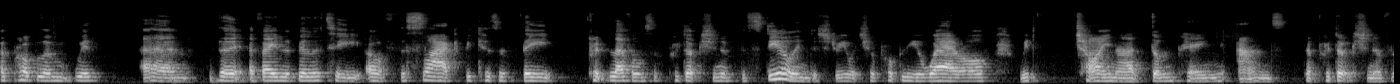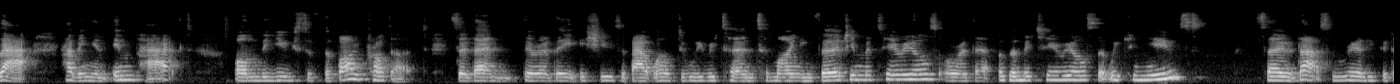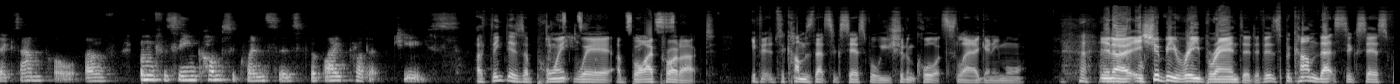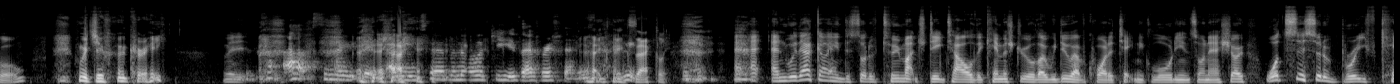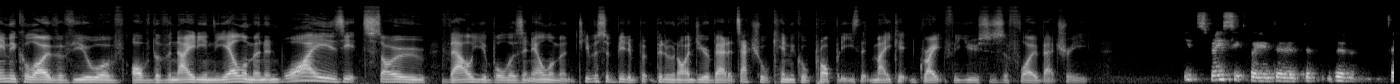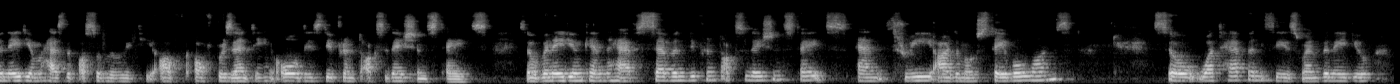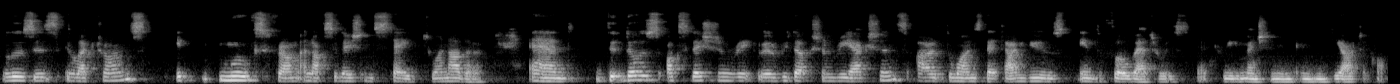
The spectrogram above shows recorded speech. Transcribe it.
a problem with um, the availability of the slag because of the levels of production of the steel industry, which you're probably aware of, with China dumping and the production of that having an impact on the use of the byproduct. So then there are the issues about well, do we return to mining virgin materials or are there other materials that we can use? So that's a really good example of unforeseen consequences for byproduct use. I think there's a point where a byproduct, if it becomes that successful, you shouldn't call it slag anymore. you know, it should be rebranded. If it's become that successful, would you agree? I mean, Absolutely. I mean, terminology is everything. exactly. and, and, without going into sort of too much detail of the chemistry, although we do have quite a technical audience on our show, what's the sort of brief chemical overview of, of the vanadium, the element, and why is it so valuable as an element? Give us a bit, a bit of an idea about its actual chemical properties that make it great for use as a flow battery. It's basically the, the, the vanadium has the possibility of, of presenting all these different oxidation states. So vanadium can have seven different oxidation states, and three are the most stable ones. So what happens is when vanadium loses electrons, it moves from an oxidation state to another, and th- those oxidation re- uh, reduction reactions are the ones that are used in the flow batteries that we mentioned in, in the article.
